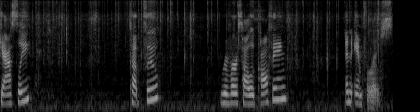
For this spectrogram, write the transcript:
Gastly, Kubfu, Reverse Holo Koffing, and Ampharos.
